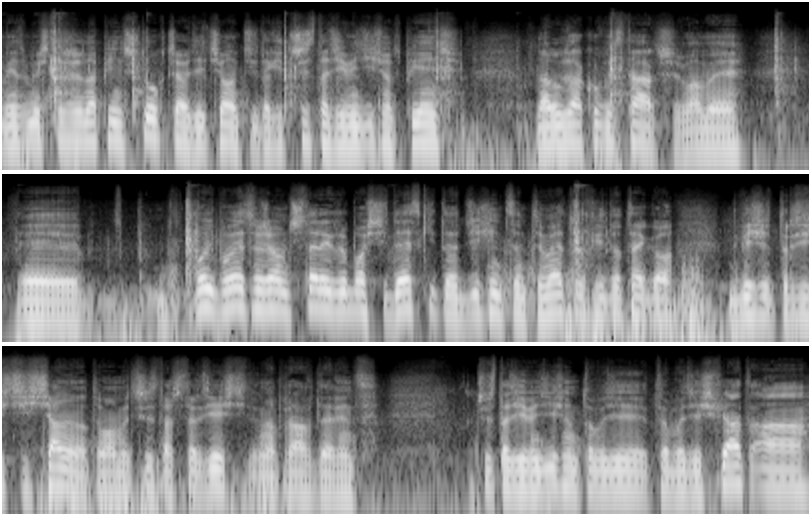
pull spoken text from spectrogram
więc myślę, że na 5 sztuk trzeba będzie ciąć, czyli takie 395 na luzaku wystarczy. Mamy yy, po- powiedzmy, że mam 4 grubości deski, to 10 cm i do tego 240 ściany, no to mamy 340 tak naprawdę, więc 390 to będzie, to będzie świat, a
